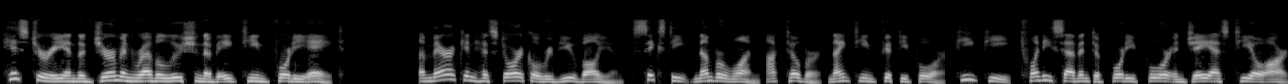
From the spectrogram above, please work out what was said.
History and the German Revolution of 1848. American Historical Review Volume 60, Number 1, October 1954, pp. 27-44 in JSTOR.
